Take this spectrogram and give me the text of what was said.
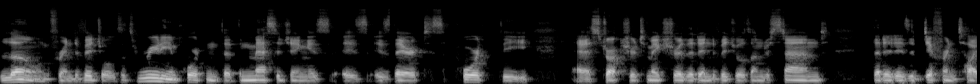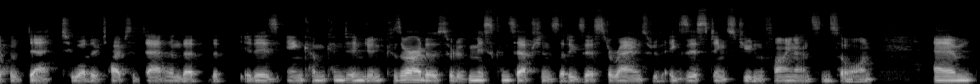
loan for individuals, it's really important that the messaging is is is there to support the uh, structure to make sure that individuals understand that it is a different type of debt to other types of debt and that, that it is income contingent because there are those sort of misconceptions that exist around sort of existing student finance and so on. Um,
